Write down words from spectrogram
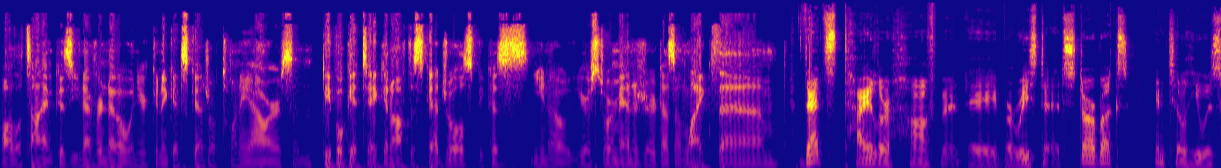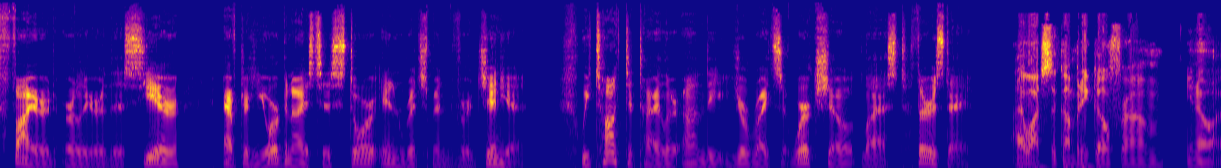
all the time because you never know when you're going to get scheduled 20 hours and people get taken off the schedules because you know your store manager doesn't like them. That's tyler hoffman a barista at starbucks until he was fired earlier this year after he organized his store in richmond virginia. We talked to tyler on the your rights at work show last thursday. I watched the company go from you know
